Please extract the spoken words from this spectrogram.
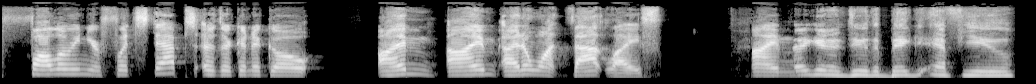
follow in your footsteps or they're going to go, I'm, I'm, I don't want that life. I'm, They're gonna do the big fu.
